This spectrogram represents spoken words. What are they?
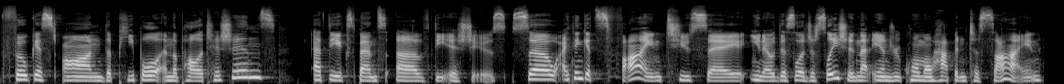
focused on the people and the politicians at the expense of the issues. So I think it's fine to say, you know, this legislation that Andrew Cuomo happened to sign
